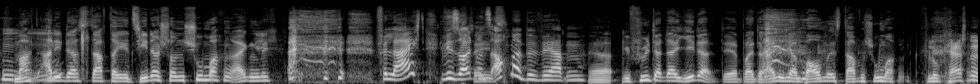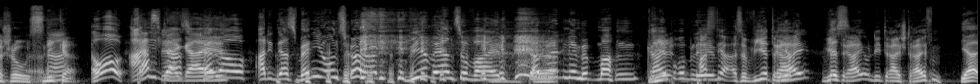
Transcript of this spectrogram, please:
Macht Adidas, darf da jetzt jeder schon einen Schuh machen eigentlich? Vielleicht. Wir sollten uns auch mal bewerben. Ja. Gefühlt hat da jeder, der bei drei nicht am Baum ist, darf einen Schuh machen. Flo Kerschner Show, Sneaker. Oh, Das wär Adidas, geil. hello, Adidas, wenn ihr uns hört, wir wären soweit, dann würden wir mitmachen, kein wir, Problem. Passt ja, also wir drei, Ja, wir drei und die drei Streifen. Ja,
